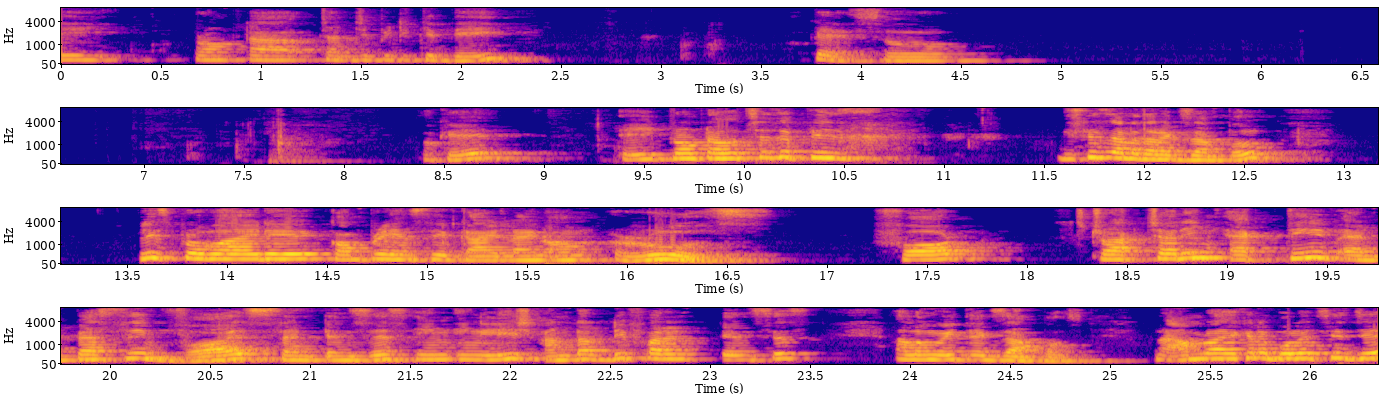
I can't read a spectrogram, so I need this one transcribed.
এই প্রম্পটটা চ্যাট জিপিটিকে দেই Okay, so okay, এই প্রম্পটটা হচ্ছে যে please this is another example please provide a comprehensive guideline on rules for structuring active and passive voice sentences in English under different tenses along with examples আমরা এখানে বলেছি যে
